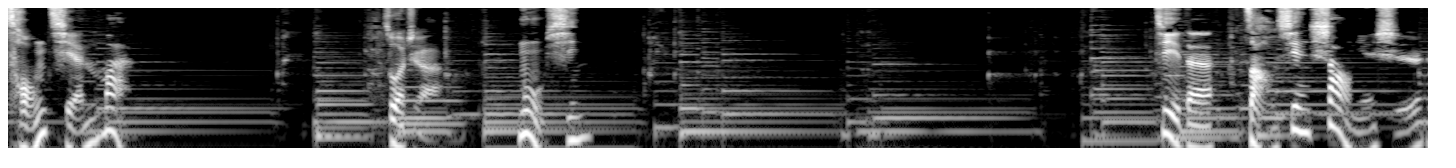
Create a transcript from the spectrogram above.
从前慢。作者：木心。记得早先少年时，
